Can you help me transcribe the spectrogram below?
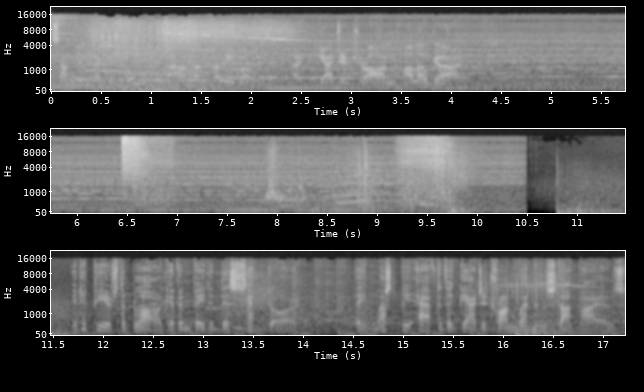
Duo needed something that could only be found on Kalebo, a Gadgetron Hologuise. It appears the Blarg have invaded this sector. They must be after the Gadgetron weapon stockpiles.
